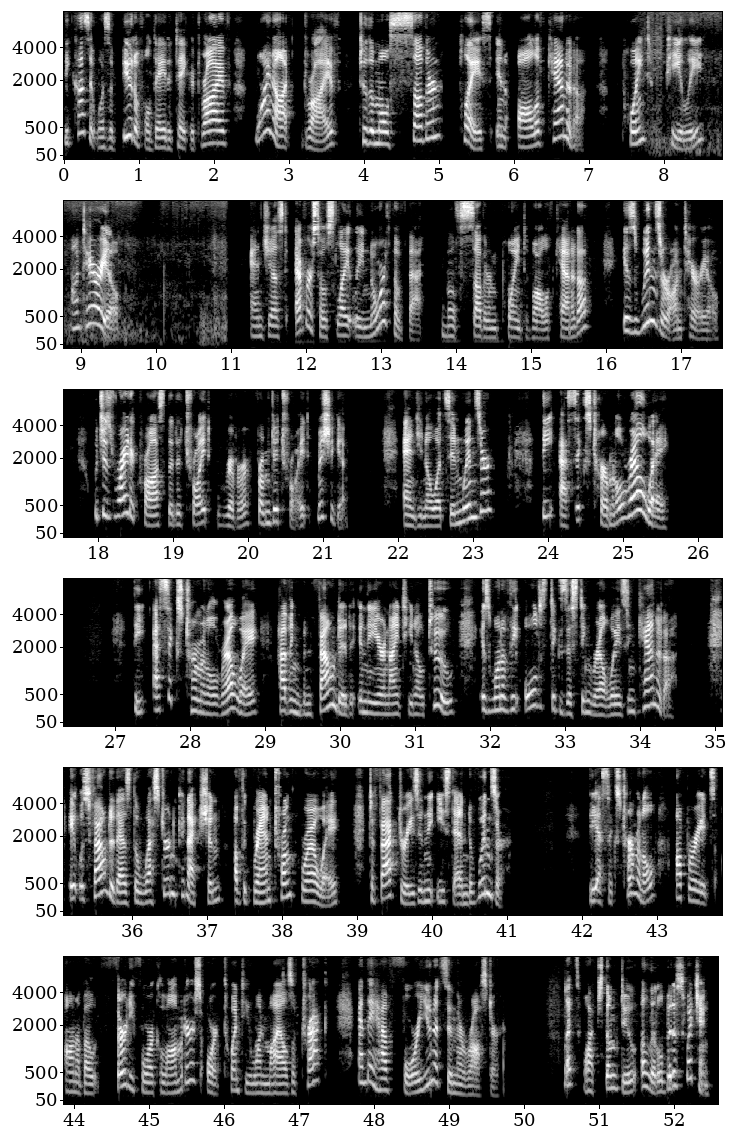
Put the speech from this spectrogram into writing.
Because it was a beautiful day to take a drive, why not drive to the most southern place in all of Canada, Point Pelee, Ontario. And just ever so slightly north of that most southern point of all of Canada is Windsor, Ontario, which is right across the Detroit River from Detroit, Michigan. And you know what's in Windsor? The Essex Terminal Railway. The Essex Terminal Railway, having been founded in the year 1902, is one of the oldest existing railways in Canada. It was founded as the western connection of the Grand Trunk Railway to factories in the east end of Windsor. The Essex Terminal operates on about 34 kilometers or 21 miles of track, and they have four units in their roster. Let's watch them do a little bit of switching.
